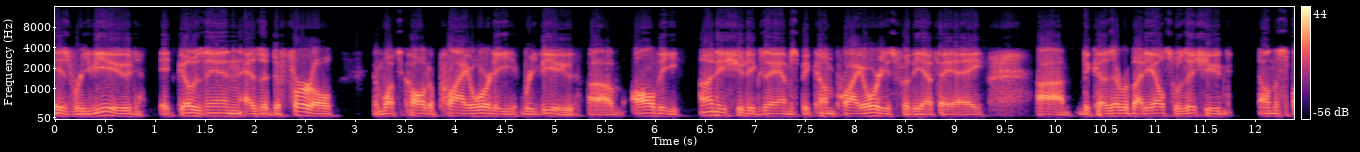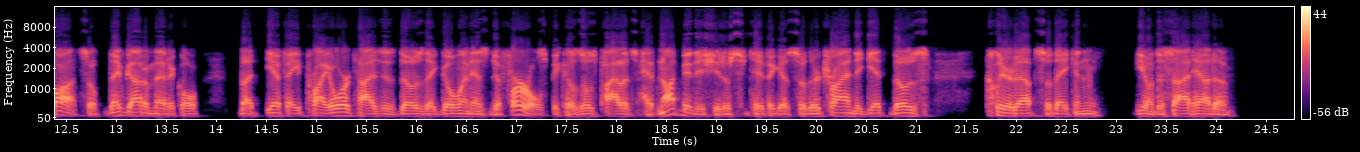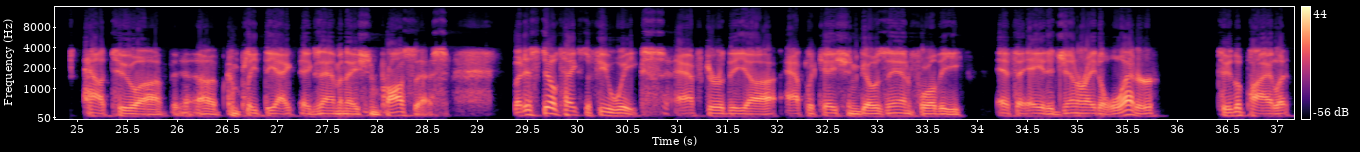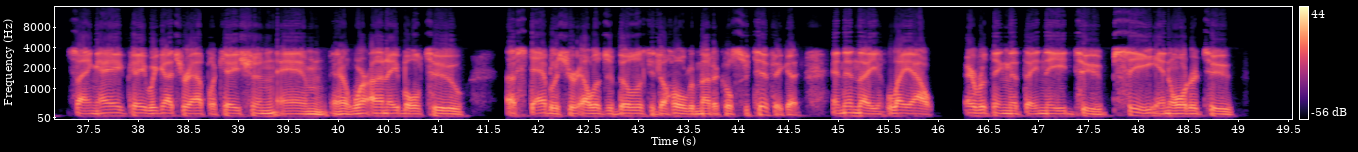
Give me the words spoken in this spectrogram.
is reviewed, it goes in as a deferral in what's called a priority review. Um, all the unissued exams become priorities for the FAA uh, because everybody else was issued on the spot. So they've got a medical, but the FAA prioritizes those that go in as deferrals because those pilots have not been issued a certificate. So they're trying to get those cleared up so they can you know decide how to how to uh, uh, complete the examination process. But it still takes a few weeks after the uh, application goes in for the FAA to generate a letter to the pilot saying, "Hey, okay, we got your application, and you know, we're unable to establish your eligibility to hold a medical certificate." And then they lay out everything that they need to see in order to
